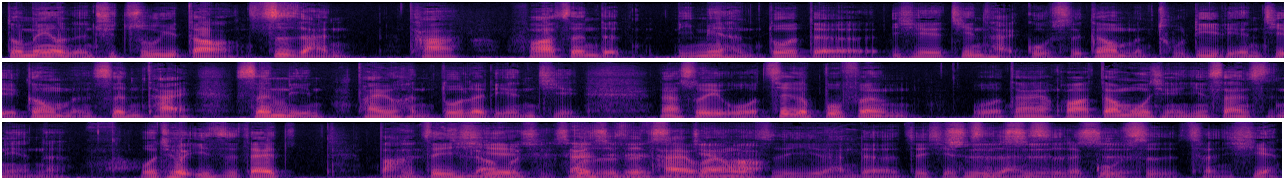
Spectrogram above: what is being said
都没有人去注意到自然它。发生的里面很多的一些精彩故事，跟我们土地连接，跟我们生态森林，它有很多的连接。那所以，我这个部分，我大概花到目前已经三十年了，我就一直在把这些，不只是台湾或是宜兰的这些自然史的故事呈现。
